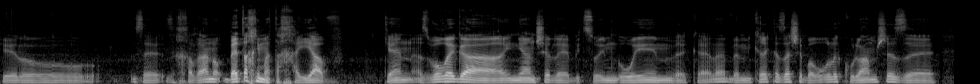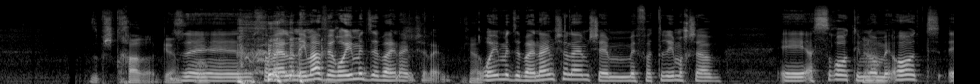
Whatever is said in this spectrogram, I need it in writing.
כאילו, זה, זה חוויה, בטח אם אתה חייב, כן? עזבו רגע עניין של אה, ביצועים גרועים וכאלה, במקרה כזה שברור לכולם שזה... זה פשוט חרא, כן? זה חוויה לא נעימה, ורואים את זה בעיניים שלהם. כן. רואים את זה בעיניים שלהם, שהם מפטרים עכשיו אה, עשרות, אם כן. לא מאות, אה,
